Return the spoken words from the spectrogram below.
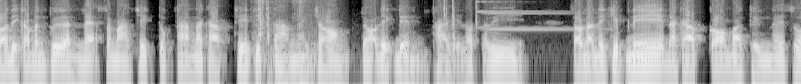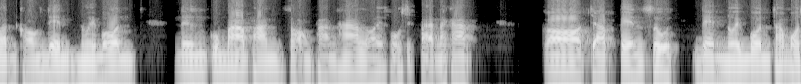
สวัสดีครับเพื่อนๆและสมาชิกทุกท่านนะครับ ที่ติดตามในช่องเจาะเลขเด่นไทยลอตเตอรี่สำหรับในคลิปนี้นะครับ ก็มาถึงในส่วนของเด่นหน่วยบน 1 กุมภาพันธ์2568 นะครับ ก็จะเป็นสูตรเด่นหน่วยบนทั้งหมด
